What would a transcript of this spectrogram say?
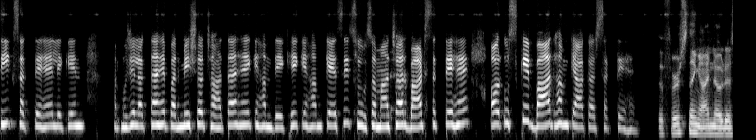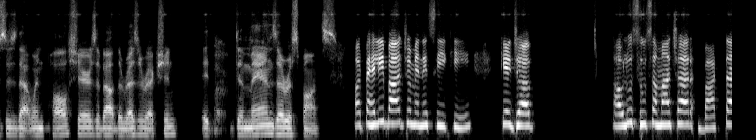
सीख सकते हैं लेकिन मुझे लगता है परमेश्वर चाहता है कि हम देखें कि हम कैसे सुसमाचार बांट सकते हैं और उसके बाद हम क्या कर सकते हैं The first thing I notice is that when Paul shares about the resurrection, it demands a response. और पहली बात जो मैंने सीखी कि जब पाउलुस सुसमाचार बांटता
